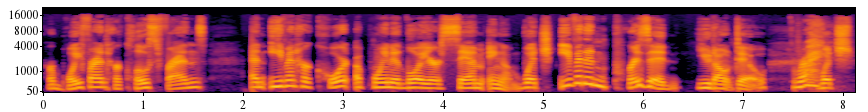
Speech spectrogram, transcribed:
her boyfriend, her close friends, and even her court appointed lawyer, Sam Ingham, which even in prison you don't do. Right. Which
